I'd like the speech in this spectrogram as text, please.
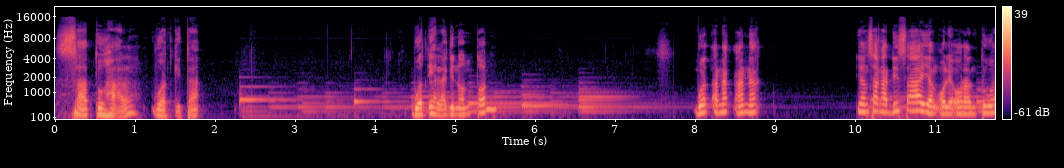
Satu hal buat kita. Buat yang lagi nonton, buat anak-anak yang sangat disayang oleh orang tua,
